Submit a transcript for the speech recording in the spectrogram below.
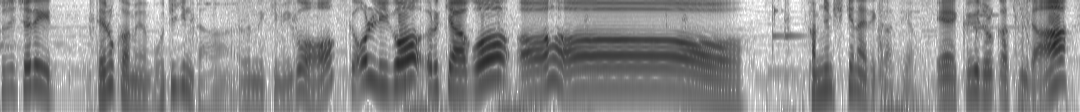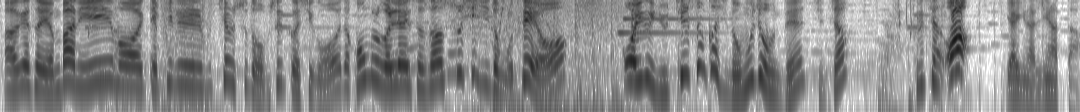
솔직히 저 덱이 대놓고 하면 못 이긴다 이런 느낌이고 그 올리고 이렇게 하고 어 감염시켜놔야 될 것 같아요. 예, 그게 좋을 것 같습니다. 아, 그래서 연반이 뭐 이렇게 피를 채울 수도 없을 것이고, 자, 공물 걸려 있어서 쑤시지도 못해요. 어, 이거 util성까지 너무 좋은데? 진짜? 그렇지 않, 어! 야, 이게 난리 났다.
